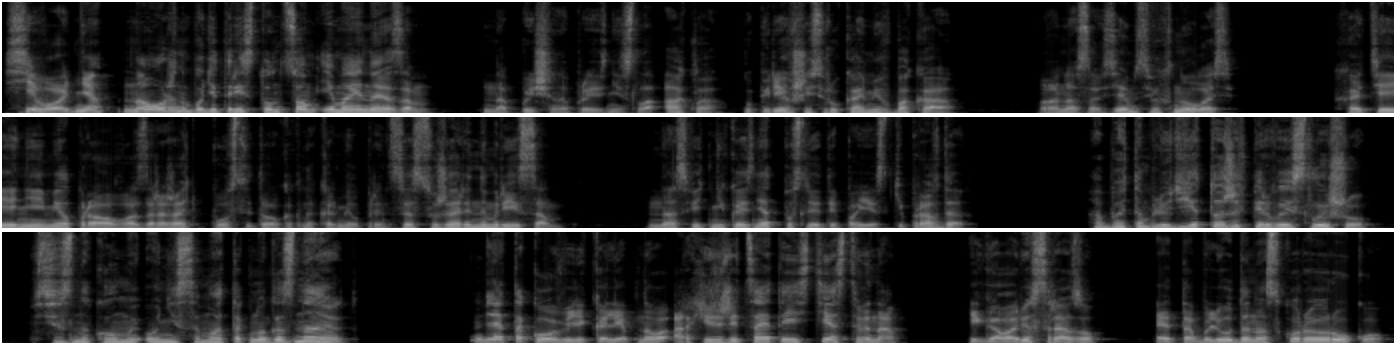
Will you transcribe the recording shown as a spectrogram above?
«Сегодня на ужин будет рис с тунцом и майонезом», напыщенно произнесла Аква, уперевшись руками в бока. Она совсем свихнулась. Хотя я не имел права возражать после того, как накормил принцессу жареным рисом. Нас ведь не казнят после этой поездки, правда? Об этом блюде я тоже впервые слышу. Все знакомые они сама так много знают. Для такого великолепного архижреца это естественно. И говорю сразу, это блюдо на скорую руку.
